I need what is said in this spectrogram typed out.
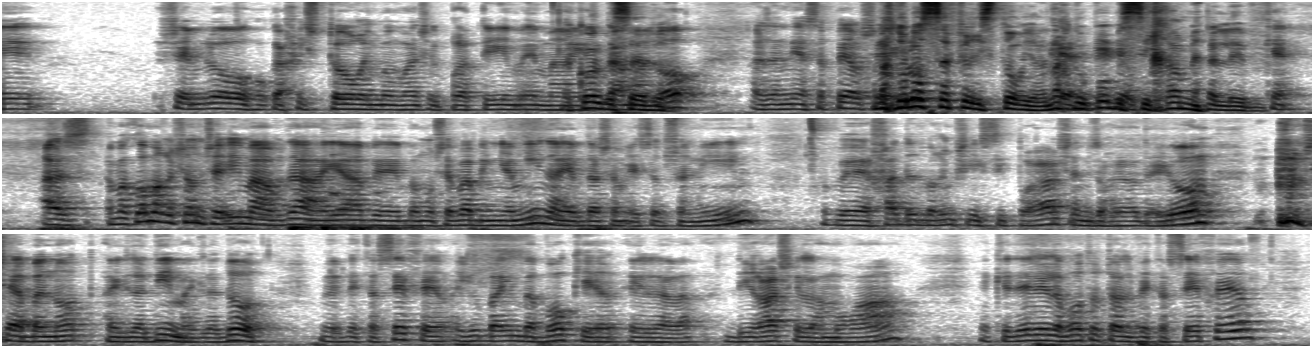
שהם לא כל כך היסטוריים במובן של פרטים, מה הכל בסדר. לא. אז אני אספר ש... אנחנו לא ספר היסטוריה, אנחנו כן, פה בשיחה מהלב. כן. אז המקום הראשון שאימא עבדה היה במושבה בנימינה, היא עבדה שם עשר שנים, ואחד הדברים שהיא סיפרה, שאני זוכר עד היום, שהבנות, הילדים, הילדות בבית הספר, היו באים בבוקר אל הדירה של המורה, כדי ללוות אותה לבית הספר,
